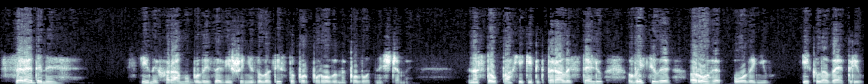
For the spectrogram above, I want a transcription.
Зсередини Стіни храму були завішені золотисто-пурпуровими полотнищами. На стовпах, які підпирали стелю, висіли роги оленів і клавепрів,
